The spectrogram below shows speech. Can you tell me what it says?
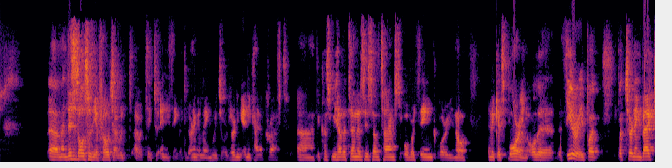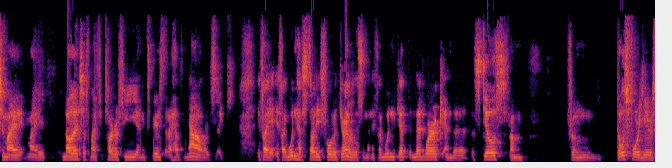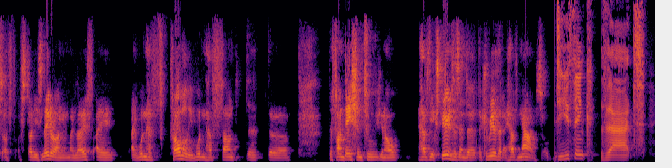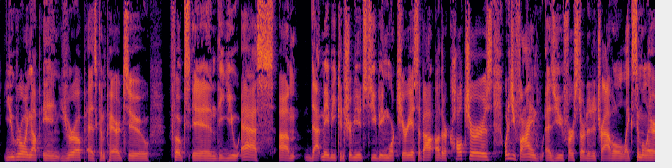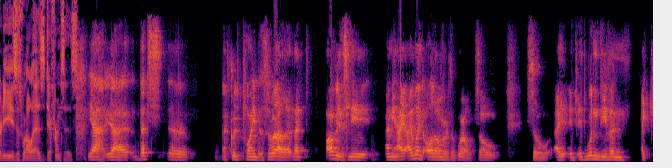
Um, and this is also the approach I would I would take to anything like learning a language or learning any kind of craft, uh, because we have a tendency sometimes to overthink or you know and it gets boring all the, the theory. But but turning back to my my knowledge of my photography and experience that I have now, it's like if I if I wouldn't have studied photojournalism and if I wouldn't get the network and the, the skills from from those four years of, of studies later on in my life, I I wouldn't have probably wouldn't have found the the the foundation to you know have the experiences and the, the career that I have now. So do you think that you growing up in Europe as compared to folks in the US, um, that maybe contributes to you being more curious about other cultures. What did you find as you first started to travel, like similarities as well as differences? Yeah, yeah, that's uh, a good point as well. That obviously, I mean, I, I went all over the world, so so I it, it wouldn't even like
